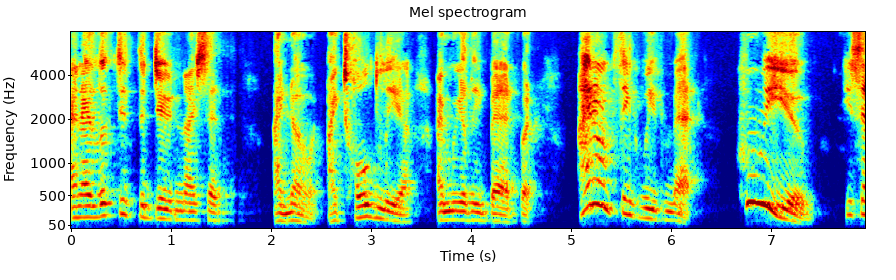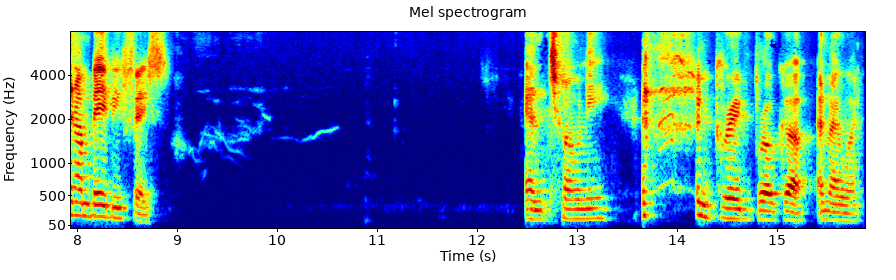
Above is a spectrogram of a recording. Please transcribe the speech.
And I looked at the dude and I said, I know it. I told Leah I'm really bad, but I don't think we've met. Who are you? He said, I'm Babyface. And Toni and Greg broke up. And I went,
